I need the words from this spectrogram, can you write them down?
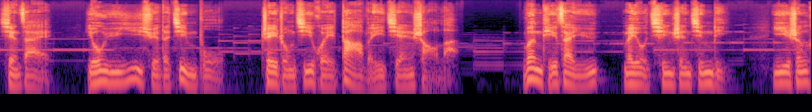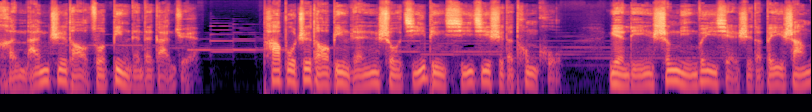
现在，由于医学的进步，这种机会大为减少了。问题在于没有亲身经历，医生很难知道做病人的感觉。他不知道病人受疾病袭击时的痛苦，面临生命危险时的悲伤，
